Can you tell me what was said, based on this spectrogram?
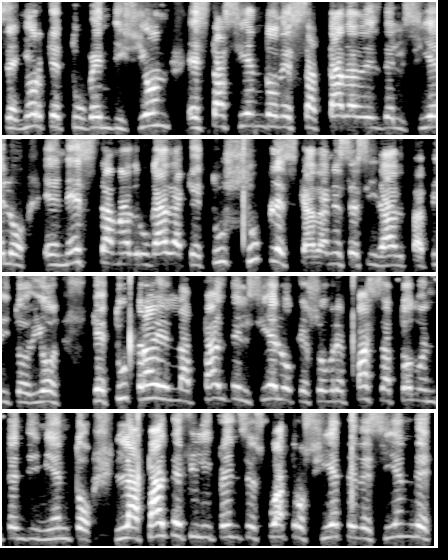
Señor, que tu bendición está siendo desatada desde el cielo en esta madrugada, que tú suples cada necesidad, papito Dios, que tú traes la paz del cielo que sobrepasa todo entendimiento. La paz de Filipenses 4:7 desciende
